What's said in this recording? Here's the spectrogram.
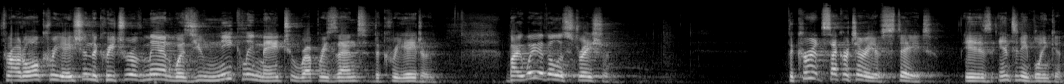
Throughout all creation, the creature of man was uniquely made to represent the Creator. By way of illustration, the current Secretary of State is Antony Blinken.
